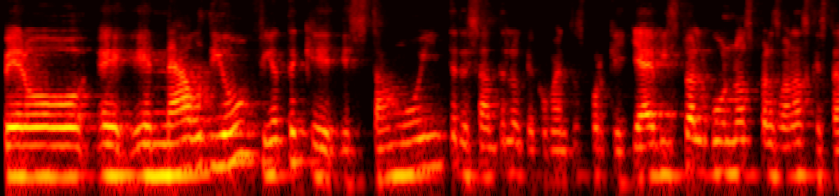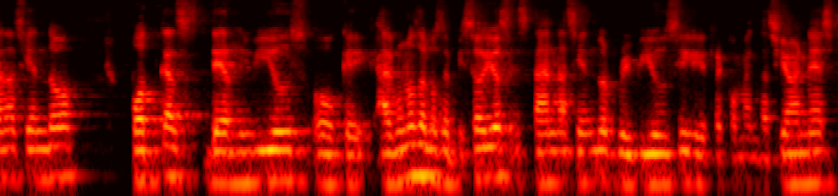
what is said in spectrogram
pero eh, en audio, fíjate que está muy interesante lo que comentas, porque ya he visto algunas personas que están haciendo podcast de reviews o que algunos de los episodios están haciendo reviews y recomendaciones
